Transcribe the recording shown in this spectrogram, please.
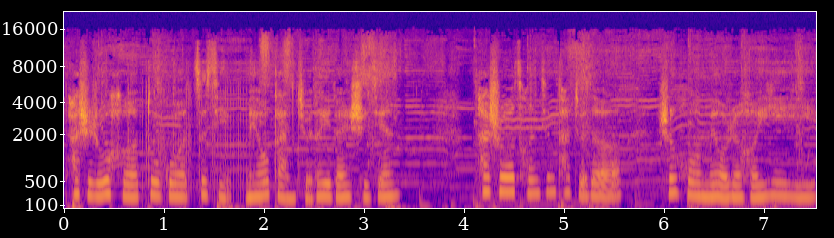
他是如何度过自己没有感觉的一段时间。他说，曾经他觉得生活没有任何意义，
